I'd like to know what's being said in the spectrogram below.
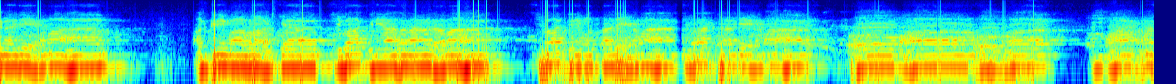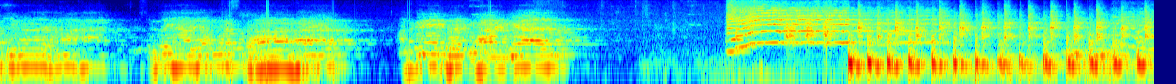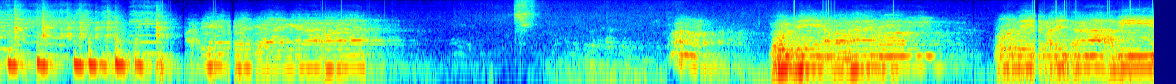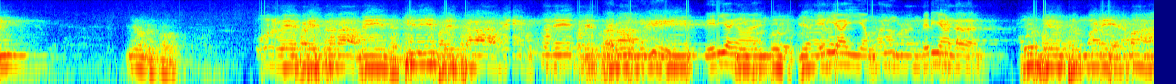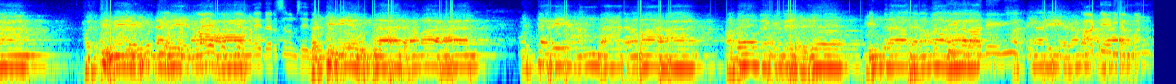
అగ్నయే నమః అగ్నిమావాక్య శివాగ్నియాసనా నమః శివాగ్నిమూర్తయే నమః శివాగ్నయే నమః ఓం మహాం ఓం మహాం ఓం మహాం నమః శివాయ నమః హృదయాయ నమః దేవుడితో పూర్వే పరిశ్రమే దక్షిణే పరిశ్రమే உத்தரே பெரியாயி அம்மன் பெரியாண்டவர். மாயபூர்த்தி அம்மனை தரிசனம் செய்து உத்தரே அந்த தேவி காட்டேரி அம்மன்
